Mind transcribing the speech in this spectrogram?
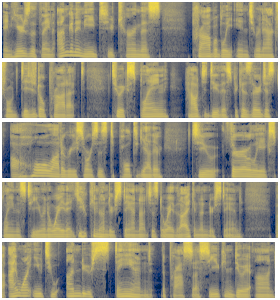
And here's the thing I'm going to need to turn this probably into an actual digital product to explain how to do this because there are just a whole lot of resources to pull together to thoroughly explain this to you in a way that you can understand, not just a way that I can understand. But I want you to understand the process so you can do it on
